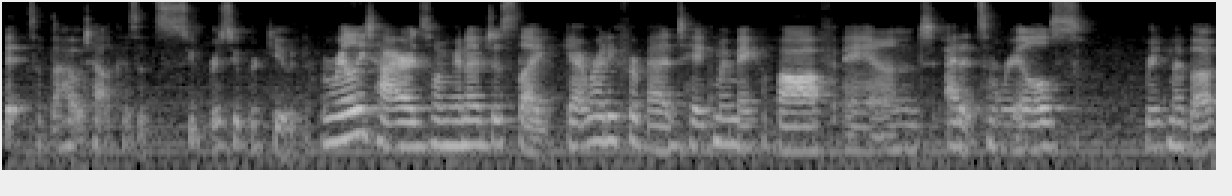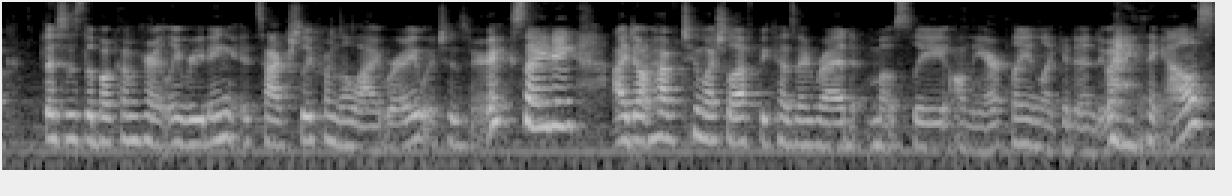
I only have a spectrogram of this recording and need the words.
bits of the hotel because it's super super cute. I'm really tired so i'm gonna just like get ready for bed take my makeup off and edit some reels read my book. This is the book I'm currently reading. It's actually from the library, which is very exciting. I don't have too much left because I read mostly on the airplane, like I didn't do anything else.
